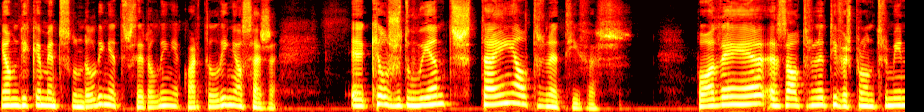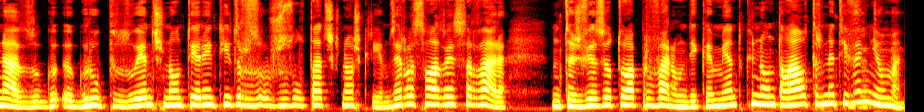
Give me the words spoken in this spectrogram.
é um medicamento de segunda linha, terceira linha, quarta linha, ou seja, aqueles doentes têm alternativas podem é, as alternativas para um determinado grupo de doentes não terem tido os resultados que nós queríamos. Em relação à doença rara, muitas vezes eu estou a aprovar um medicamento que não há alternativa Exatamente. nenhuma.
